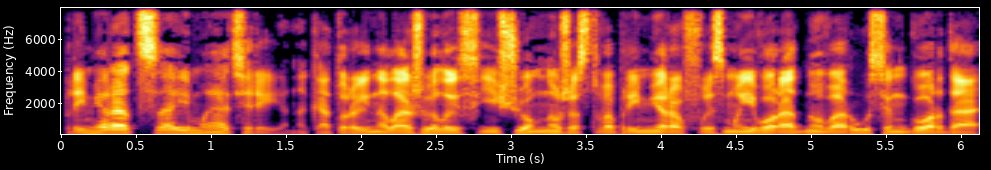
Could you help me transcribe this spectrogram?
Пример отца и матери, на который наложилось еще множество примеров из моего родного Русингорда,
